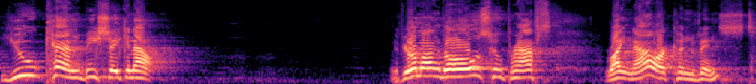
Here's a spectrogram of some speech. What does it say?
you can be shaken out. If you're among those who perhaps right now are convinced,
